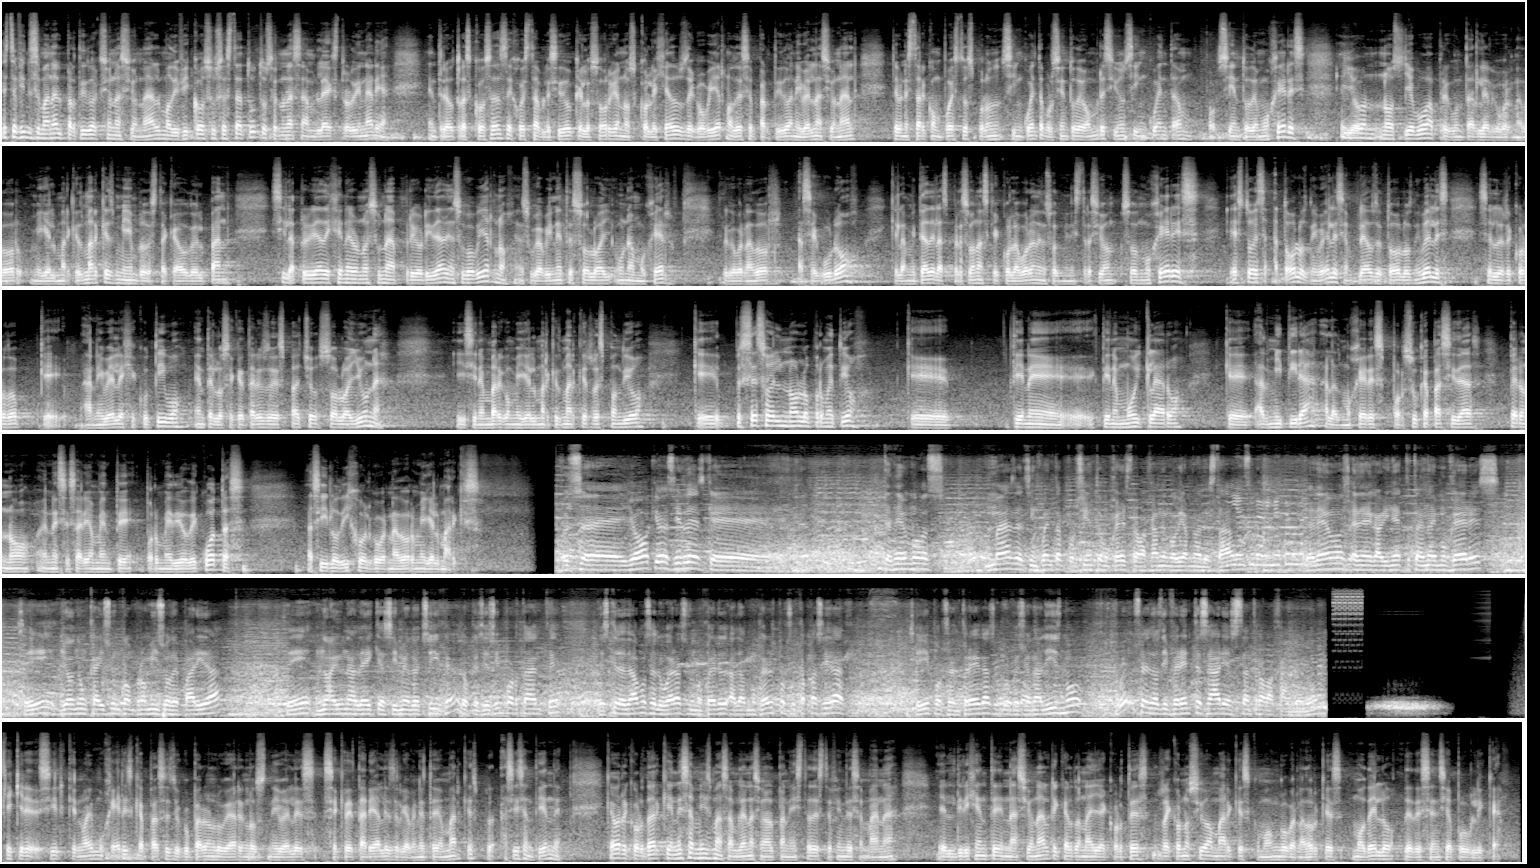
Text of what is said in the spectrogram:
Este fin de semana el Partido Acción Nacional modificó sus estatutos en una asamblea extraordinaria. Entre otras cosas, dejó establecido que los órganos colegiados de gobierno de ese partido a nivel nacional deben estar compuestos por un 50% de hombres y un 50% de mujeres. Ello nos llevó a preguntarle al gobernador Miguel Márquez Márquez, miembro destacado del PAN, si la prioridad de género no es una prioridad en su gobierno. En su gabinete solo hay una mujer. El gobernador aseguró que la mitad de las personas que colaboran en su administración son mujeres. Esto es a todos los niveles, empleados de todos los niveles. Se le recordó que a nivel ejecutivo, entre los secretarios de despacho, solo hay una. Y sin embargo, Miguel Márquez Márquez respondió que pues eso él no lo prometió, que tiene, tiene muy claro que admitirá a las mujeres por su capacidad, pero no necesariamente por medio de cuotas. Así lo dijo el gobernador Miguel Márquez. Pues eh, yo quiero decirles que tenemos más del 50% de mujeres trabajando en gobierno del Estado. ¿Y en su gabinete? Tenemos, en el gabinete también hay mujeres, ¿sí? yo nunca hice un compromiso de paridad, ¿sí? no hay una ley que así me lo exija, lo que sí es importante es que le damos el lugar a, sus mujeres, a las mujeres por su capacidad. Sí, por su entrega, su profesionalismo, pues en las diferentes áreas están trabajando. ¿no? ¿Qué quiere decir? Que no hay mujeres capaces de ocupar un lugar en los niveles secretariales del gabinete de Márquez. Pues así se entiende. Cabe recordar que en esa misma Asamblea Nacional Panista de este fin de semana, el dirigente nacional Ricardo Anaya Cortés reconoció a Márquez como un gobernador que es modelo de decencia pública.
